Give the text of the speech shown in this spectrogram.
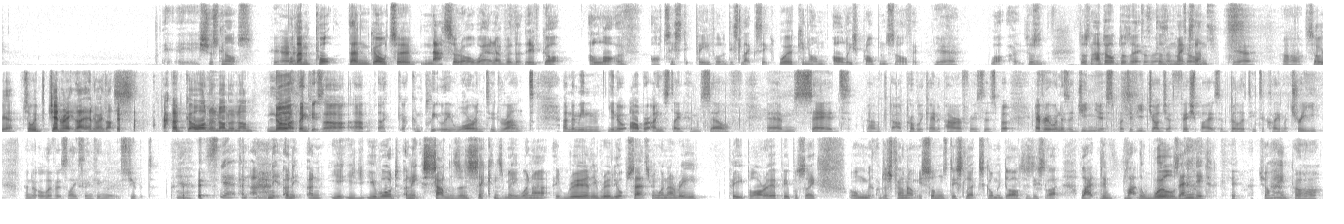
I- It's just nuts. Yeah. But then put then go to NASA or wherever that they've got a lot of autistic people and dyslexics working on all these problem solving. yeah. What it doesn't doesn't add up, does it? Doesn't doesn't make sense. Yeah. Uh-huh. So yeah, so we've generated that anyway. That's I could go on and on and on. No, I think it's a, a, a, a completely warranted rant. And I mean, you know, Albert Einstein himself um, said, um, I'll probably kind of paraphrase this, but everyone is a genius, but if you judge a fish by its ability to climb a tree, then it will live its life thinking that it's stupid. Yeah, yeah, and and, it, and, it, and you, you you would, and it saddens and sickens me when I. It really really upsets me when I read people or hear people say, "Oh, I just found out my son's dyslexic or my daughter's dyslexic," like the like the world's ended. Do you know what I mean? Uh-huh.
